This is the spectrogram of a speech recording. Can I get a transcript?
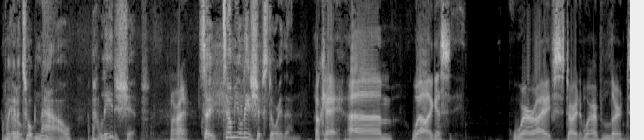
And we're Hello. going to talk now about leadership. All right. So, tell me your leadership story then. Okay. Um, well, I guess where I've started, where I've learned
